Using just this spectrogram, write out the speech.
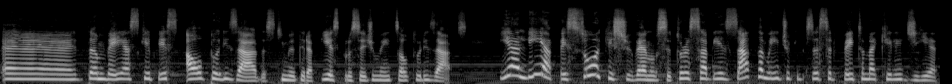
é, também as QPs autorizadas, quimioterapias, procedimentos autorizados. E ali a pessoa que estiver no setor sabe exatamente o que precisa ser feito naquele dia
